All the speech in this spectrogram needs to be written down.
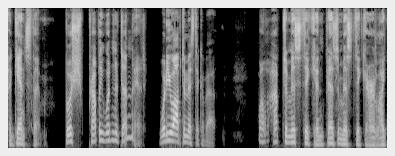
against them. Bush probably wouldn't have done that. What are you optimistic about? Well, optimistic and pessimistic are like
